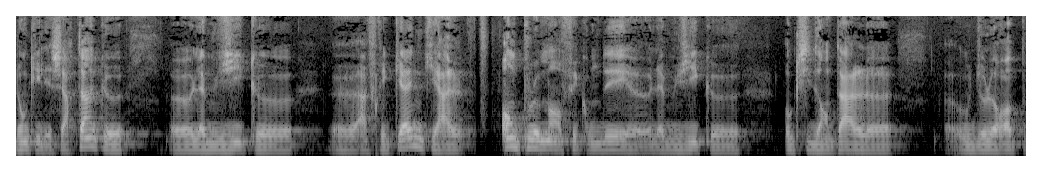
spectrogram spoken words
Donc il est certain que euh, la musique euh, euh, africaine, qui a amplement fécondé la musique occidentale ou de l'Europe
